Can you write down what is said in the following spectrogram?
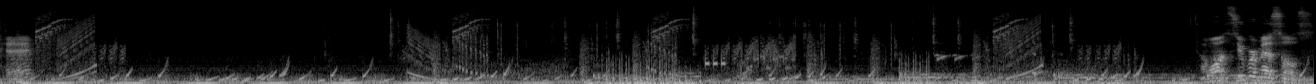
Okay. I want super missiles.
